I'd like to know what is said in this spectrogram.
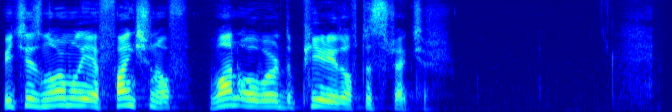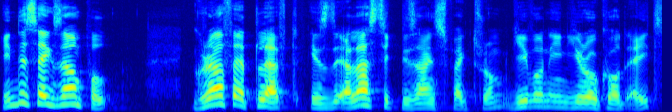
which is normally a function of 1 over the period of the structure. In this example, graph at left is the elastic design spectrum given in Eurocode 8,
